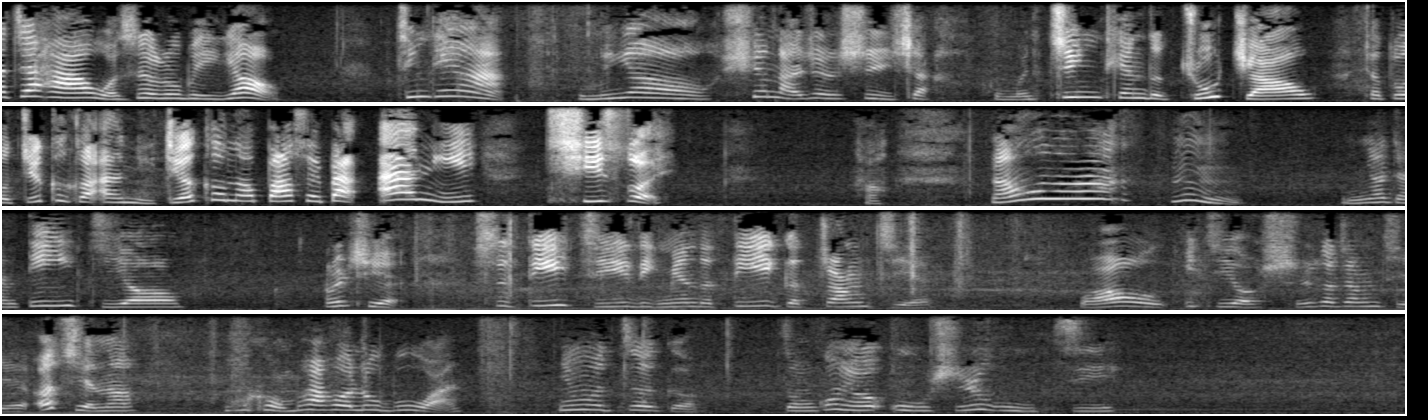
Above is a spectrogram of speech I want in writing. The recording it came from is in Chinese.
大家好，我是卢比佑。今天啊，我们要先来认识一下我们今天的主角，叫做杰克和安妮。杰克呢，八岁半；安妮七岁。好，然后呢，嗯，我们要讲第一集哦，而且是第一集里面的第一个章节。哇哦，一集有十个章节，而且呢，我恐怕会录不完。因为这个总共有五十五集，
